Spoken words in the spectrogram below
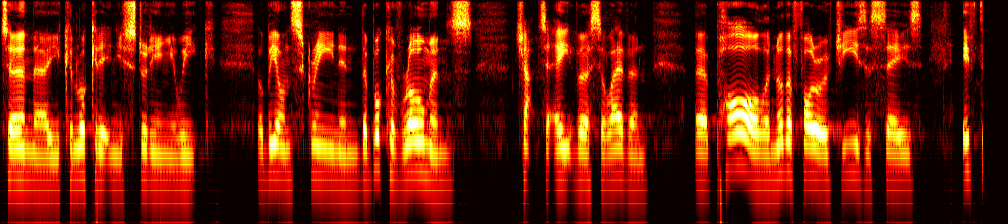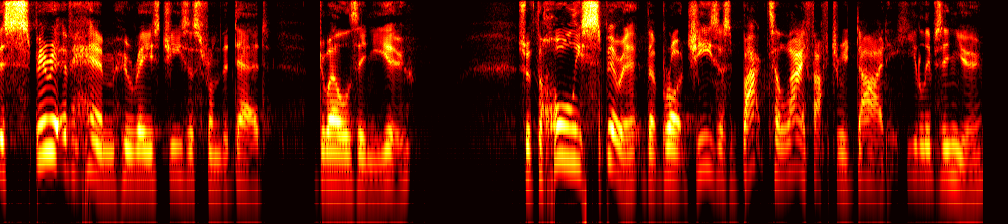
turn there. You can look at it in your study in your week. It'll be on screen in the book of Romans, chapter 8, verse 11. Uh, Paul, another follower of Jesus, says, If the spirit of him who raised Jesus from the dead dwells in you, so if the Holy Spirit that brought Jesus back to life after he died, he lives in you,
